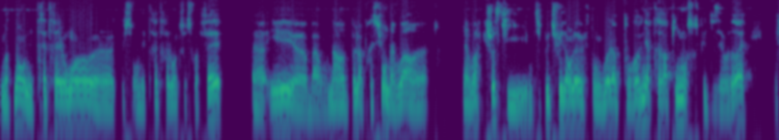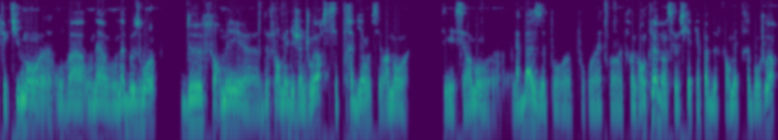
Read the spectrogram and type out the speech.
Maintenant, on est très très loin, euh, on est très très loin que ce soit fait, euh, et bah, on a un peu l'impression d'avoir d'avoir quelque chose qui est un petit peu tué dans l'œuf. Donc voilà, pour revenir très rapidement sur ce que disait Audrey, effectivement, euh, on va, on a, on a besoin de former, euh, de former des jeunes joueurs. C'est très bien. C'est vraiment, c'est vraiment euh, la base pour pour être un, être un grand club. Hein. C'est aussi être capable de former de très bons joueurs.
